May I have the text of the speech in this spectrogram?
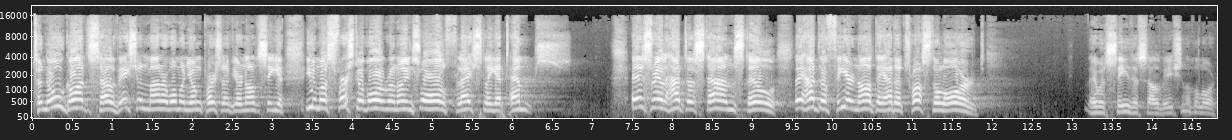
To know God's salvation, man or woman, young person, if you're not saved, you must first of all renounce all fleshly attempts. Israel had to stand still. They had to fear not. They had to trust the Lord. They would see the salvation of the Lord.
